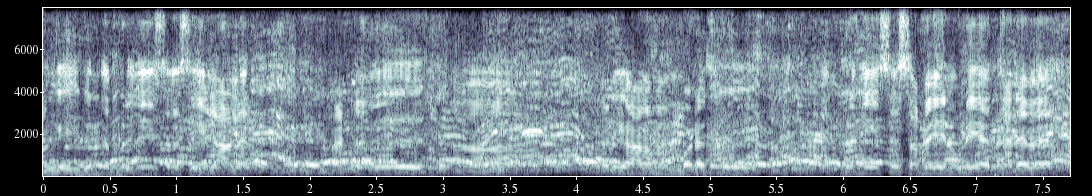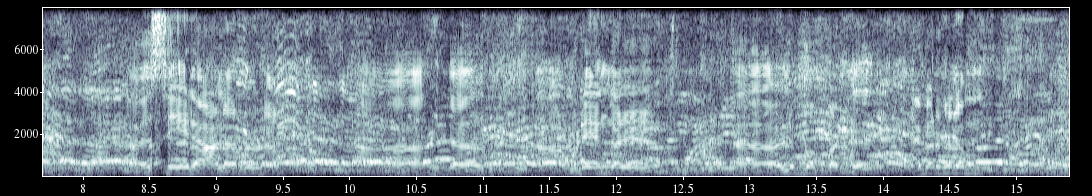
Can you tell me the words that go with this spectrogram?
அங்கே இருந்த பிரதேச செயலாளர் மற்றது ஆஹ், வடக்கு பிரதேச சபையினுடைய தலைவர் ஆஹ், செயலாளரிடம் இந்த விடயங்கள் எழுப்பப்பட்டு அவர்களும் இந்த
